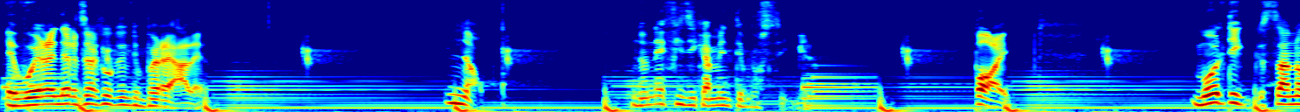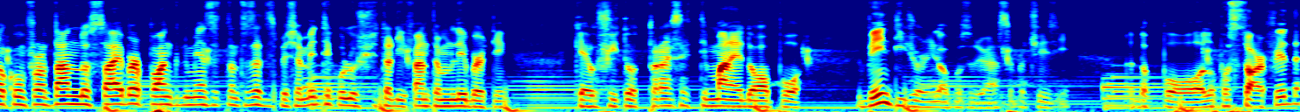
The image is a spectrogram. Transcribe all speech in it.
e vuoi renderizzare tutto in tempo reale? No, non è fisicamente possibile. Poi, molti stanno confrontando Cyberpunk 2077, specialmente con l'uscita di Phantom Liberty, che è uscito tre settimane dopo, 20 giorni dopo se dobbiamo essere precisi, dopo, dopo Starfield,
